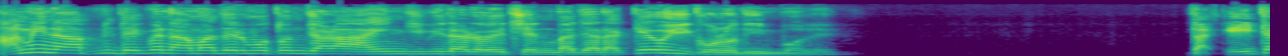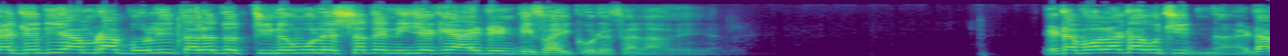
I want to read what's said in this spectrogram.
আমি না আপনি দেখবেন আমাদের মতন যারা আইনজীবীরা রয়েছেন বা যারা কেউই কোনোদিন বলে তা এটা যদি আমরা বলি তাহলে তো তৃণমূলের সাথে নিজেকে আইডেন্টিফাই করে ফেলা হয়ে যাবে এটা বলাটা উচিত না এটা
